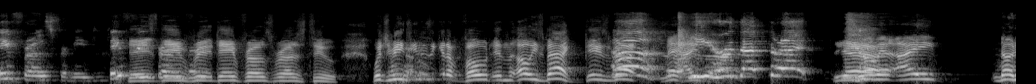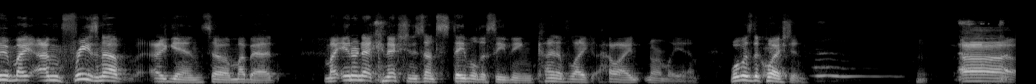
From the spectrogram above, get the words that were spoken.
Dave froze for me. Did Dave, Dave, for Dave. Dave froze for us too, which means he doesn't get a vote in the. Oh, he's back. Dave's back. Ah, Man, I- he heard that threat. yeah. No, man, I no, dude, my I'm freezing up again, so my bad. My internet connection is unstable this evening, kind of like how I normally am. What was the question? Uh,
